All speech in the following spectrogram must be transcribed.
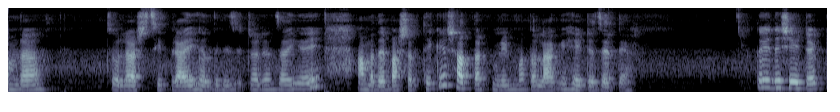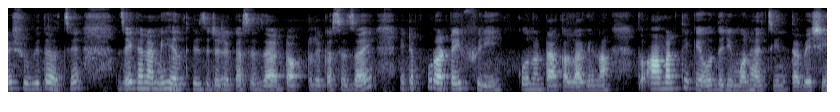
আমরা চলে আসছি প্রায় হেলথ ভিজিটারের জায়গায়। আমাদের বাসার থেকে সাত আট মিনিট মতো লাগে হেঁটে যেতে। তো এই দেশে এটা একটা সুবিধা আছে যে এখানে আমি হেলথ ভিজিটারের কাছে যাই ডক্টরের কাছে যাই, এটা পুরাটাই ফ্রি কোনো টাকা লাগে না। তো আমার থেকে ওদেরই মনে হয় চিন্তা বেশি।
